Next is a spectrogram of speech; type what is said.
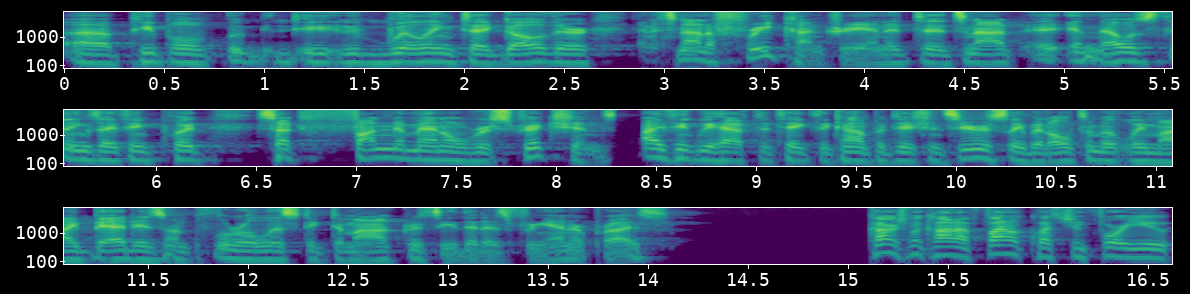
uh, people willing to go there. And it's not a free country. And it, it's not, and those things I think put such fundamental restrictions. I think we have to take the competition seriously, but ultimately my bet is on pluralistic democracy that has free enterprise. Congressman Khanna, final question for you.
